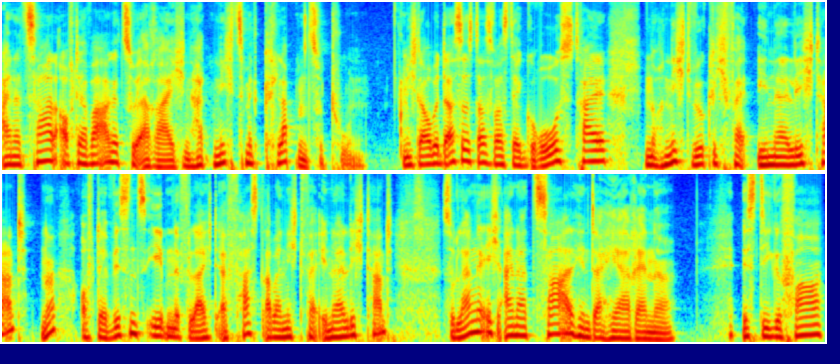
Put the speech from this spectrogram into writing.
Eine Zahl auf der Waage zu erreichen, hat nichts mit Klappen zu tun. Und ich glaube, das ist das, was der Großteil noch nicht wirklich verinnerlicht hat, ne? auf der Wissensebene vielleicht erfasst, aber nicht verinnerlicht hat. Solange ich einer Zahl hinterher renne, ist die Gefahr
